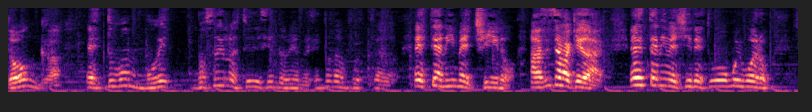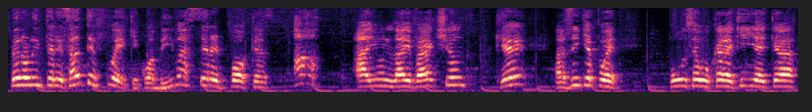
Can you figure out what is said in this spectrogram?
Donga estuvo muy. No sé si lo estoy diciendo bien, me siento tan frustrado. Este anime chino, así se va a quedar. Este anime chino estuvo muy bueno. Pero lo interesante fue que cuando iba a hacer el podcast, ¡ah! Hay un live action que. Así que pues puse a buscar aquí y acá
